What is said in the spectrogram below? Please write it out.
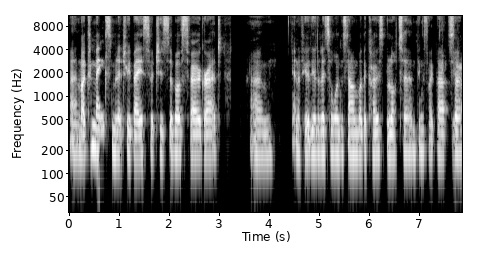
Um, like Kamensk military base, which is above Severograd, um, and a few of the other little ones down by the coast, Balota and things like that. So Yeah.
